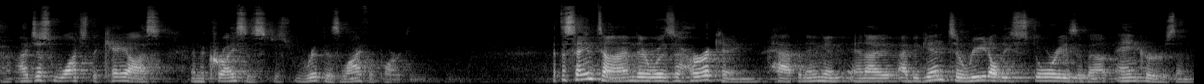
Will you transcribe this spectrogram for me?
uh, I just watched the chaos and the crisis just rip his life apart. At the same time, there was a hurricane happening, and, and I, I began to read all these stories about anchors and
